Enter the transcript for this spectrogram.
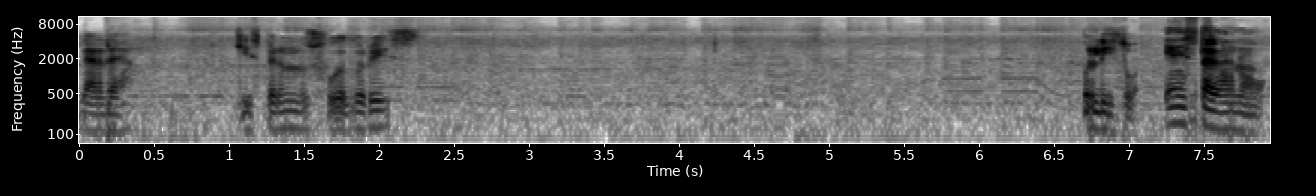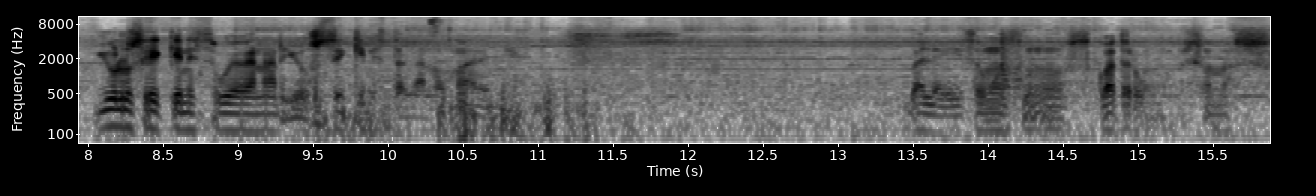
Nada aquí esperan los jugadores. Pues listo, en esta ganó. Yo lo sé que en esta voy a ganar. Yo sé que en esta ganó, madre mía. Vale, somos unos cuatro personas.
